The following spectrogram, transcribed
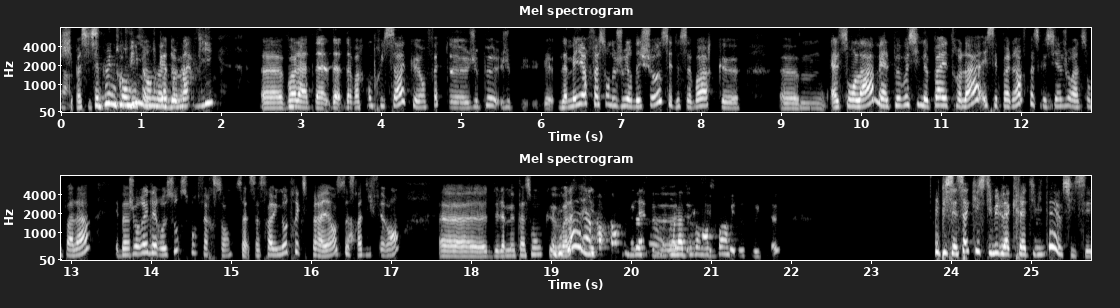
je sais pas si c'est plus une condition, mais en tout cas de ma vie. voilà, d'avoir compris ça, que en fait, je peux, je, la meilleure façon de jouir des choses, c'est de savoir que euh, elles sont là, mais elles peuvent aussi ne pas être là, et c'est pas grave parce que si un jour elles sont pas là, eh ben j'aurai les ressources pour faire sans. Ça, ça sera une autre expérience, ça sera différent, euh, de la même façon que voilà. C'est important, on l'a toujours en soi. Et puis c'est ça qui stimule la créativité aussi, c'est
